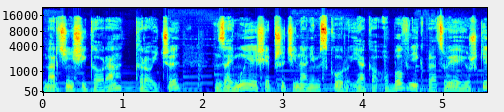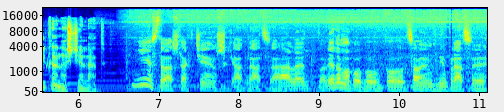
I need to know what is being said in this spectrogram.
Marcin Sikora, krojczy, zajmuje się przycinaniem skór. Jako obuwnik pracuje już kilkanaście lat. Nie jest to aż tak ciężka praca, ale no wiadomo, po, po, po całym dniu pracy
